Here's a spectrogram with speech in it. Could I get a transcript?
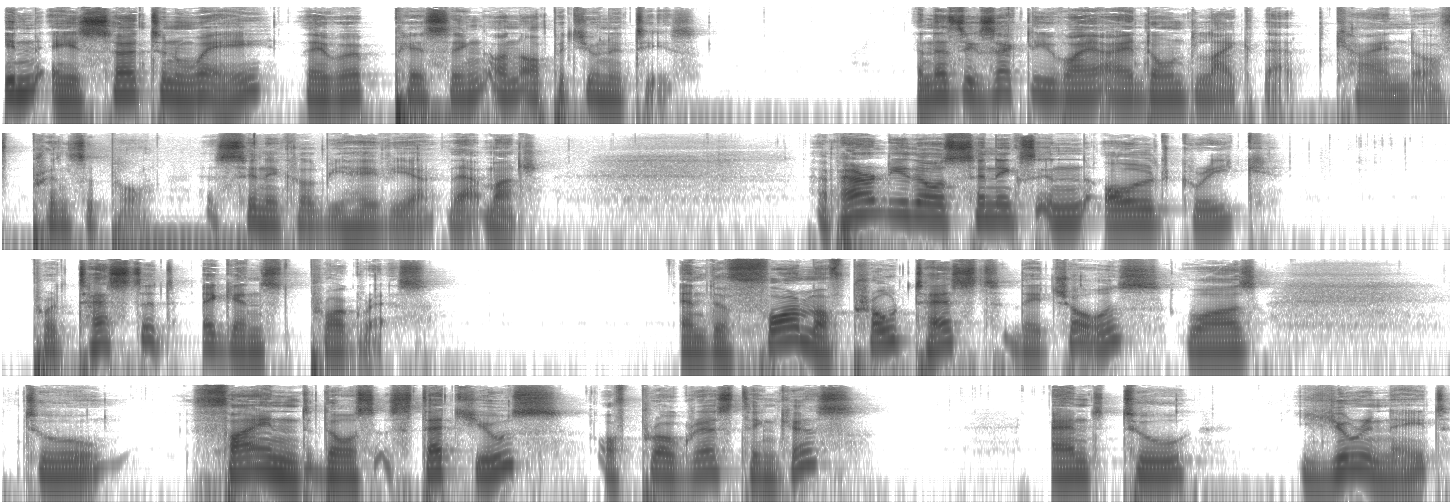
in a certain way, they were pissing on opportunities. And that's exactly why I don't like that kind of principle, a cynical behavior, that much. Apparently, those cynics in Old Greek protested against progress. And the form of protest they chose was to find those statues of progress thinkers and to urinate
